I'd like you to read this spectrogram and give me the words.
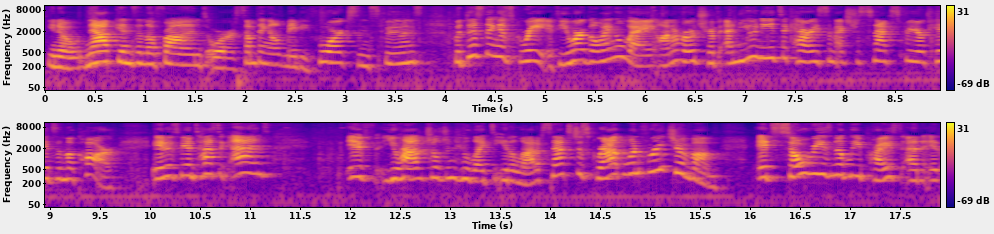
you know napkins in the front or something else maybe forks and spoons but this thing is great if you are going away on a road trip and you need to carry some extra snacks for your kids in the car it is fantastic and if you have children who like to eat a lot of snacks, just grab one for each of them. It's so reasonably priced and it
